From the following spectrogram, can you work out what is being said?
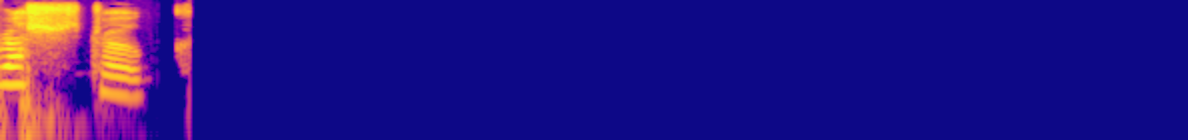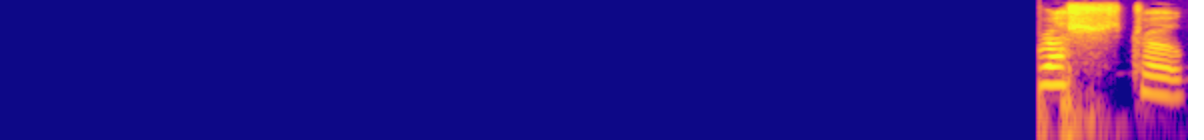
Brushstroke brushstroke.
